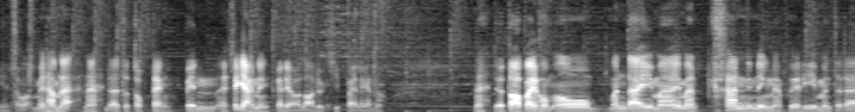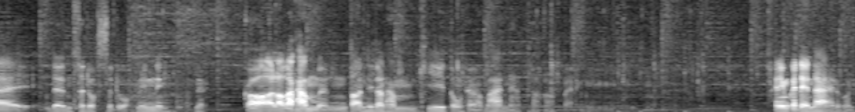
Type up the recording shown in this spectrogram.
เงี้ยแต่ว่าไม่ทำแล้วนะเดี๋ยวจะตกแต่งเป็นอะไรสักอย่างหนึ่งก็เดี๋ยวรอดูคลิปไปแล้วกันเนาะนะเดี๋ยวต่อไปผมเอาบันไดไม้มาขั้นนิดนึงนะเพื่อที่มันจะได้เดินสะดวกสะดวกนิดนึงนะก็เราก็ทำเหมือนตอนที่เราทำที่ตรงแถวบ้านนะครับแล้วก็แปะอย่างนี้แค่นี้มันก็เดินได้ทุกคน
